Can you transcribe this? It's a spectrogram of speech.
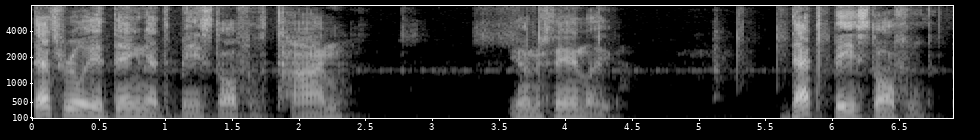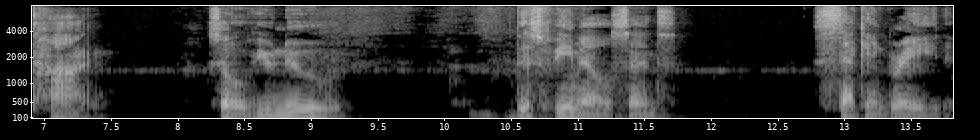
that's really a thing that's based off of time. You understand? Like, that's based off of time. So if you knew this female since second grade,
